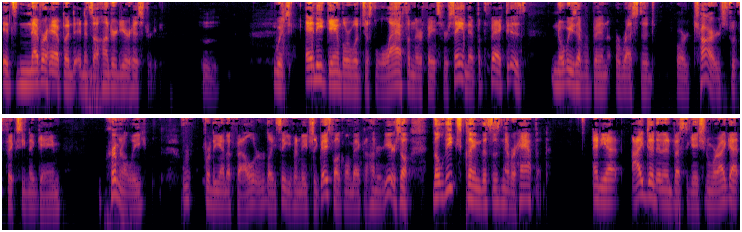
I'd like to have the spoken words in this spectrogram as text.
it's never happened in it's hundred year history. Hmm. Which any gambler would just laugh in their face for saying that. But the fact is, nobody's ever been arrested or charged with fixing a game criminally for the NFL or, like, say, even Major League Baseball going back a hundred years. So the leaks claim this has never happened. And yet, I did an investigation where I got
